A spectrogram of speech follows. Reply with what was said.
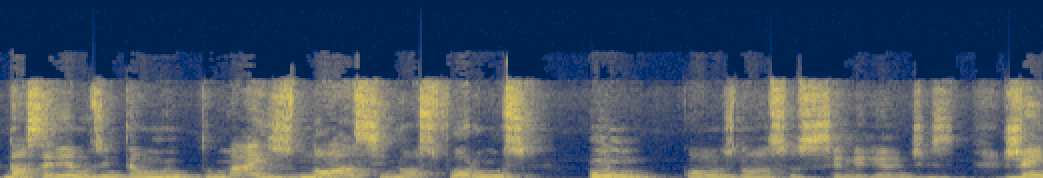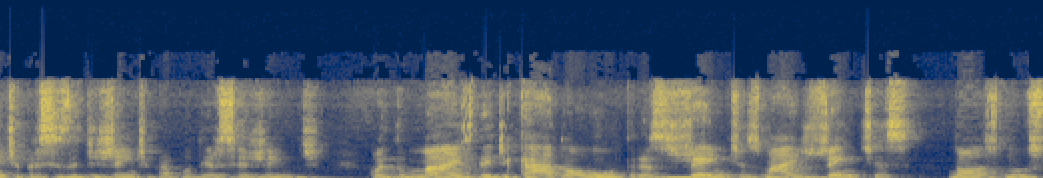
nós seremos então muito mais nós se nós formos um com os nossos semelhantes. Gente precisa de gente para poder ser gente. Quanto mais dedicado a outras gentes, mais gentes nós nos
